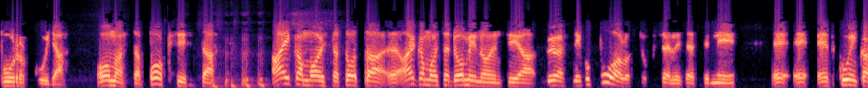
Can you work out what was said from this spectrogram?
purkuja omasta boksista, aikamoista, tota, aikamoista dominointia myös niin kuin puolustuksellisesti, niin että et, et kuinka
